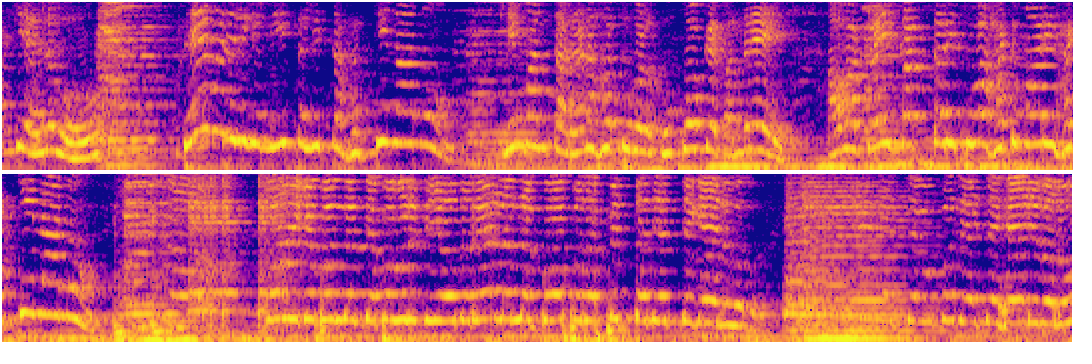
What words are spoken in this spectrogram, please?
ಹಕ್ಕಿ ಅಲ್ಲವೋ? ದೇವರಿಗೆ ಮೀಸಲಿಟ್ಟ ಹಕ್ಕಿ ನಾನು. ನಿಮ್ಮಂತ ರಣಹದ್ದುಗಳು ಕುಕ್ಕೋಕೆ ಬಂದ್ರೆ ಅವ ಕೈ ಕತ್ತರಿಸುವ ಹಠಮಾರಿ ಹಕ್ಕಿ ನಾನು. ಬಂದಂತೆ ಬೊಗಳಿದೆಯಾದರೆ ನನ್ನ ಕೋಪದ ಪಿತ್ತ ನೆತ್ತಿಗೆ ಎನ್ನುವುದು ಉಪದೇಶ ಹೇಳಿದರು.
